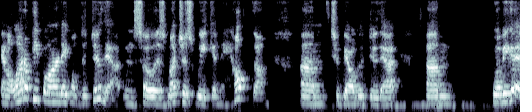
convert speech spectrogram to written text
And a lot of people aren't able to do that. And so, as much as we can help them um, to be able to do that, um, will be good.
